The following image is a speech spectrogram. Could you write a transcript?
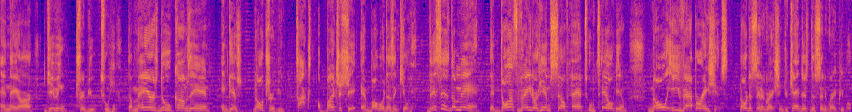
and they are giving tribute to him. The mayor's dude comes in and gives no tribute, talks a bunch of shit, and Boba doesn't kill him. This is the man that Darth Vader himself had to tell him no evaporations, no disintegrations. You can't just disintegrate people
